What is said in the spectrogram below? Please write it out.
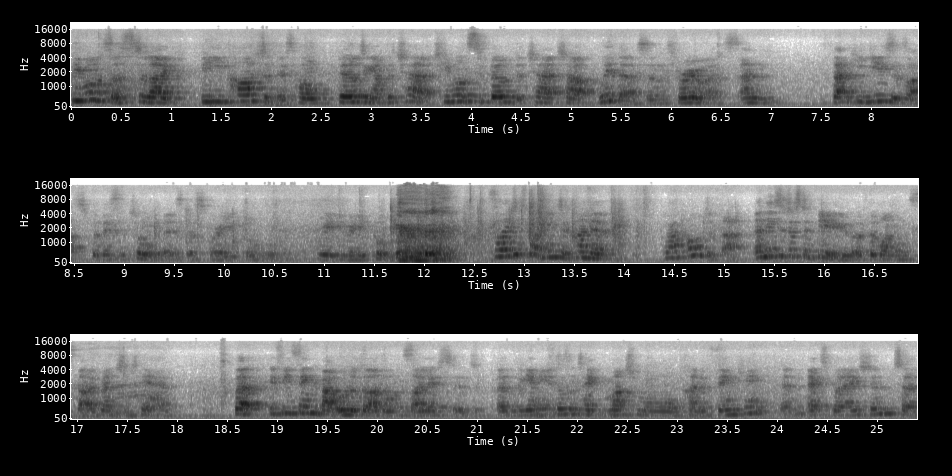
he wants us to like be part of this whole building up the church. He wants to build the church up with us and through us, and that he uses us for this at all is just really cool, really really cool. so I just want you to kind of grab hold of that. And these are just a few of the ones that I've mentioned here. But if you think about all of the other ones I listed at the beginning, it doesn't take much more kind of thinking and explanation to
